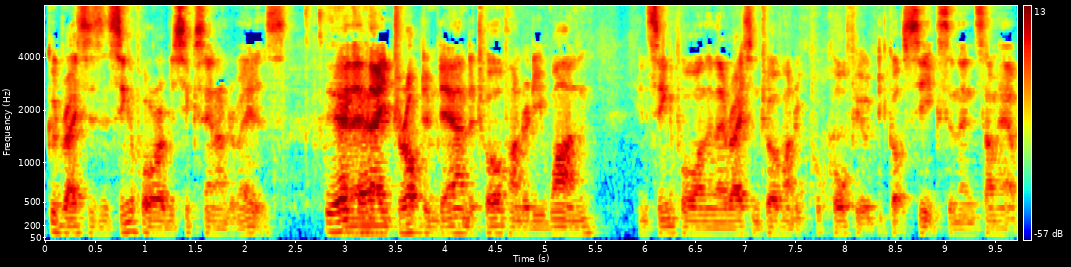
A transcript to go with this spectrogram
good races in Singapore are over sixteen hundred meters, Yeah, and then they dropped him down to twelve hundred. He won in Singapore, and then they raced him twelve hundred Caulfield. He got six, and then somehow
